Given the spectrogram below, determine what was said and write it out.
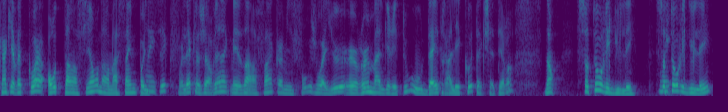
quand il y avait de quoi haute tension dans ma scène politique, il fallait que je revienne avec mes enfants comme il faut, joyeux, heureux malgré tout, ou d'être à l'écoute, etc. Donc, s'auto-réguler, s'auto-réguler.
